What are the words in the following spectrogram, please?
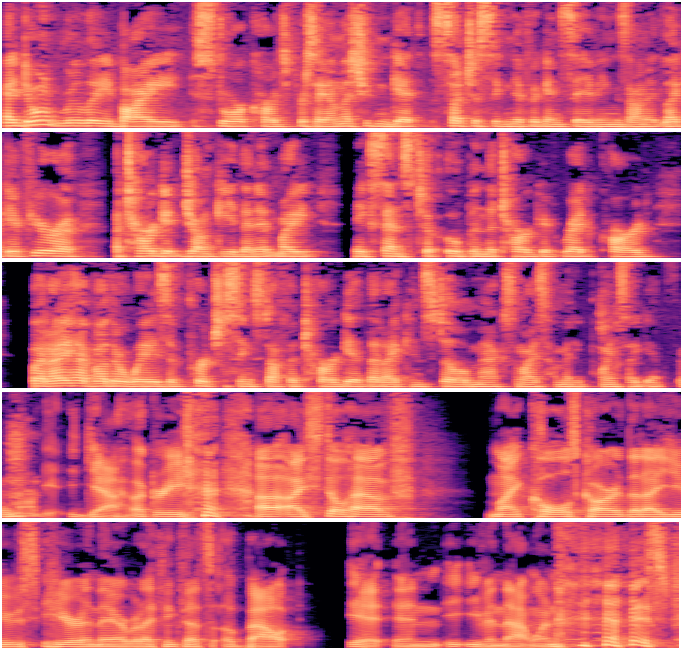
I don't really buy store cards per se unless you can get such a significant savings on it. Like if you're a, a Target junkie, then it might make sense to open the Target red card. But I have other ways of purchasing stuff at Target that I can still maximize how many points I get from them. Yeah, agreed. uh, I still have my Kohl's card that I use here and there, but I think that's about it, and even that one is,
